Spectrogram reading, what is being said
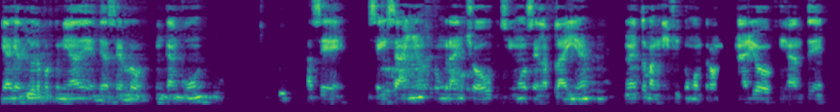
ya, ya tuve la oportunidad de, de hacerlo en Cancún hace seis años. Fue un gran show que hicimos en la playa, un evento magnífico, montaron un escenario gigante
